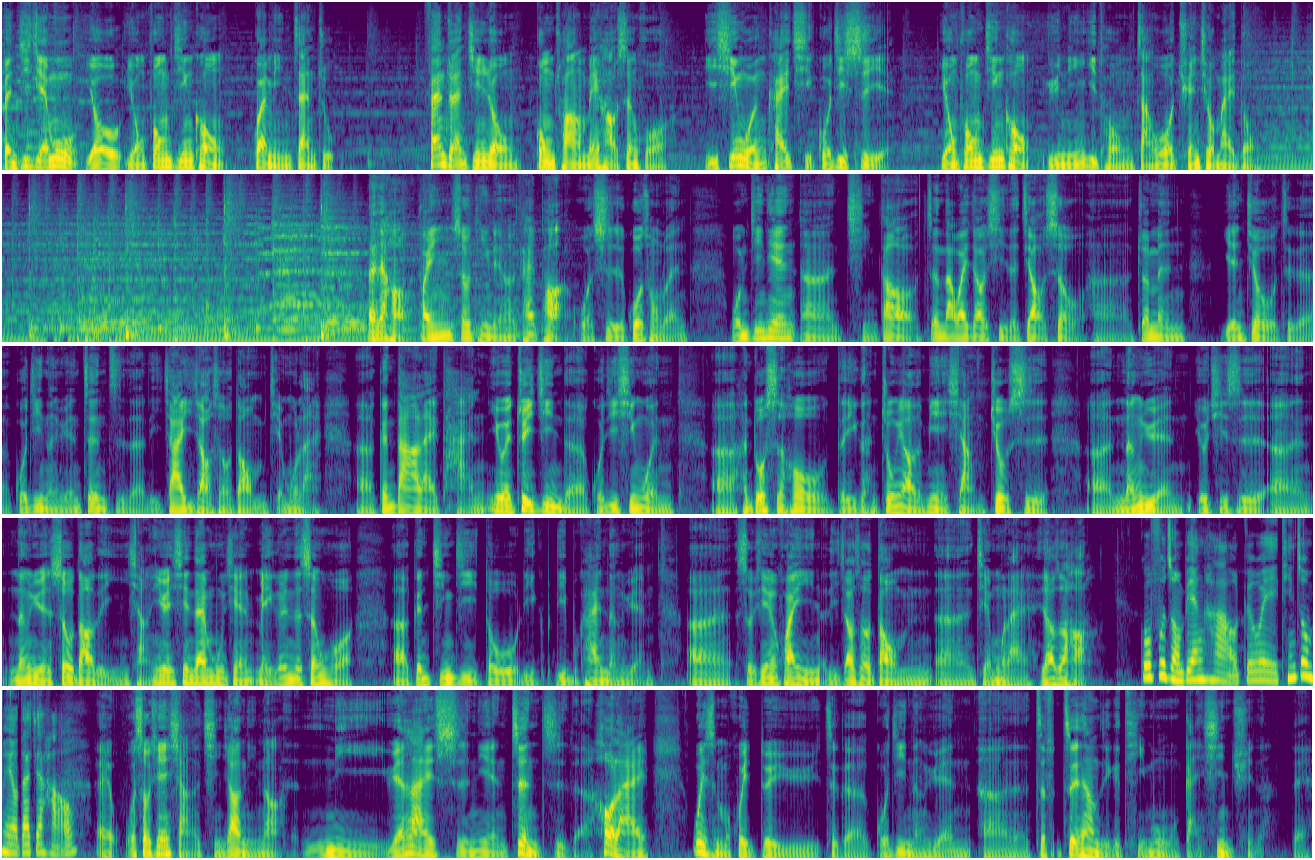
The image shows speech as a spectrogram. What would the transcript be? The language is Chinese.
本集节目由永丰金控冠名赞助，翻转金融，共创美好生活，以新闻开启国际视野。永丰金控与您一同掌握全球脉动。大家好，欢迎收听联合开炮，我是郭崇伦。我们今天呃，请到政大外交系的教授，呃，专门。研究这个国际能源政治的李嘉怡教授到我们节目来，呃，跟大家来谈。因为最近的国际新闻，呃，很多时候的一个很重要的面向就是呃能源，尤其是呃能源受到的影响。因为现在目前每个人的生活，呃，跟经济都离离不开能源。呃，首先欢迎李教授到我们呃节目来，李教授好。郭副总编好，各位听众朋友大家好。哎、欸，我首先想请教您呢，你原来是念政治的，后来为什么会对于这个国际能源呃这这样子一个题目感兴趣呢？对，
